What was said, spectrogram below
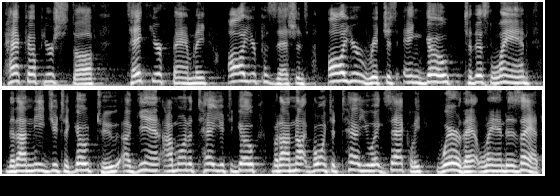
pack up your stuff, take your family, all your possessions, all your riches, and go to this land that I need you to go to. Again, I want to tell you to go, but I'm not going to tell you exactly where that land is at.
